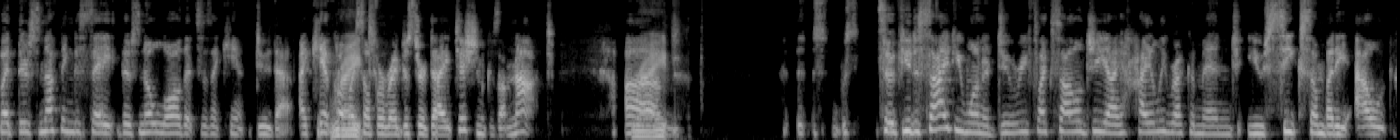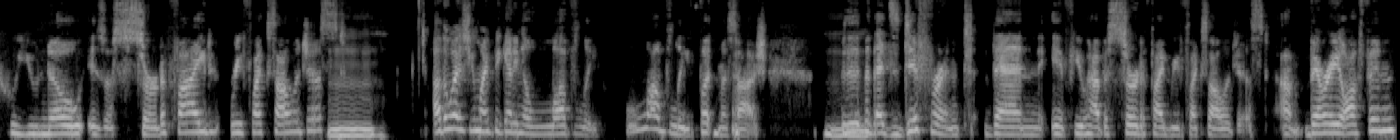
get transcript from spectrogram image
but there's nothing to say there's no law that says i can't do that. I can't call right. myself a registered dietitian because i'm not. Um, right so if you decide you want to do reflexology i highly recommend you seek somebody out who you know is a certified reflexologist. Mm. otherwise you might be getting a lovely lovely foot massage mm. but that's different than if you have a certified reflexologist um, very often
